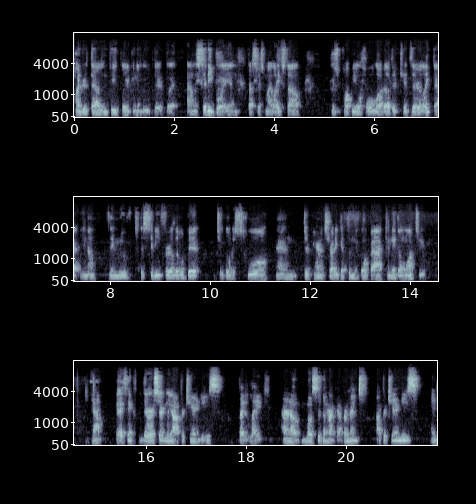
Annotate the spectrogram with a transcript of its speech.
100,000 people are going to move there. But I'm a city boy and that's just my lifestyle there's probably a whole lot of other kids that are like that, you know. They move to the city for a little bit to go to school and their parents try to get them to go back and they don't want to. Yeah. I think there are certainly opportunities, but like I don't know, most of them are government opportunities and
